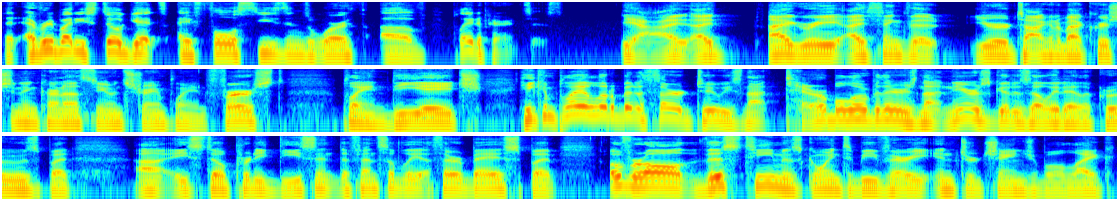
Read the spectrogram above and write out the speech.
that everybody still gets a full season's worth of plate appearances. Yeah, I I, I agree. I think that you're talking about Christian Encarnacion Strand playing first, playing DH. He can play a little bit of third too. He's not terrible over there. He's not near as good as Elly De La Cruz, but uh, he's still pretty decent defensively at third base. But overall, this team is going to be very interchangeable. Like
